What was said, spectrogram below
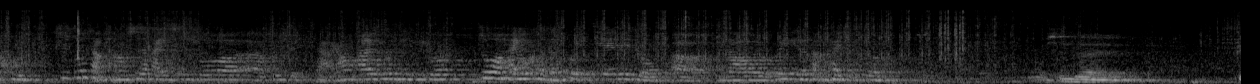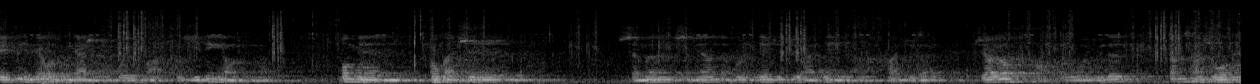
影还是都？想尝试，还是说呃会选一下？然后还有一个问题就是说，之后还有可能会接那种呃比较有魅力的反派角色吗？我现在给自己没有增加什么规划，说一定要怎么样。后面不管是什么什么样的，或者电视剧啊、电影啊、话剧啊，只要有好的，我觉得当下是我感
